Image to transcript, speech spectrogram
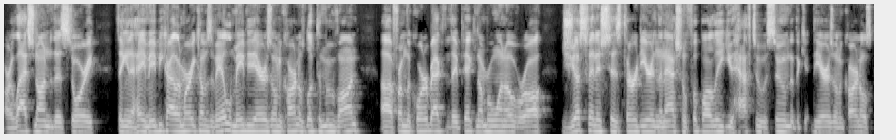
are latching onto this story, thinking that hey, maybe Kyler Murray comes available. Maybe the Arizona Cardinals look to move on uh, from the quarterback that they picked number one overall. Just finished his third year in the National Football League. You have to assume that the, the Arizona Cardinals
